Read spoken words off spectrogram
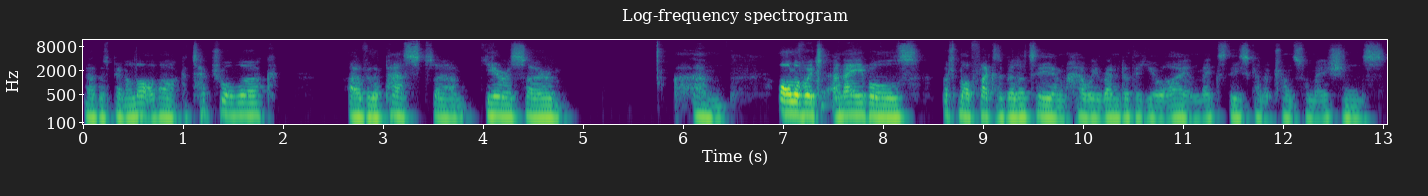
you know, there's been a lot of architectural work over the past um, year or so, um, all of which enables much more flexibility in how we render the UI and makes these kind of transformations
